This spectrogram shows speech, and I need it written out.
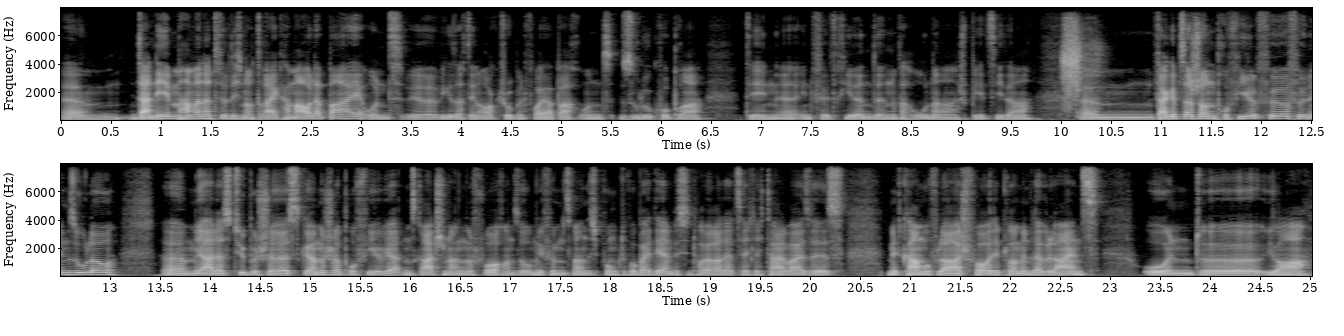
Ähm, daneben haben wir natürlich noch drei Kamau dabei und äh, wie gesagt den Orc Troop mit Feuerbach und Zulu Cobra, den äh, infiltrierenden Varuna-Spezi da. Ähm, da gibt es auch schon ein Profil für, für den Zulu. Ähm, ja, das typische Skirmisher-Profil, wir hatten es gerade schon angesprochen, so um die 25 Punkte, wobei der ein bisschen teurer tatsächlich teilweise ist, mit Camouflage, Forward Deployment Level 1 und äh, ja,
